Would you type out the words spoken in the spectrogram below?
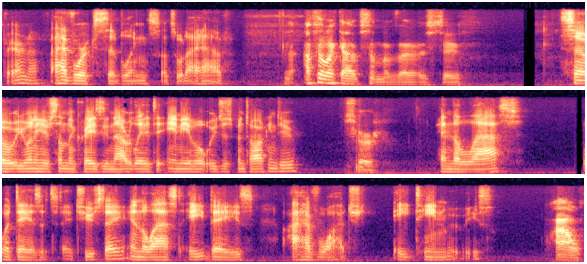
fair enough. I have work siblings. That's what I have. I feel like I have some of those too. So you want to hear something crazy not related to any of what we've just been talking to? Sure. And the last, what day is it today? Tuesday. In the last eight days, I have watched 18 movies. Wow.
